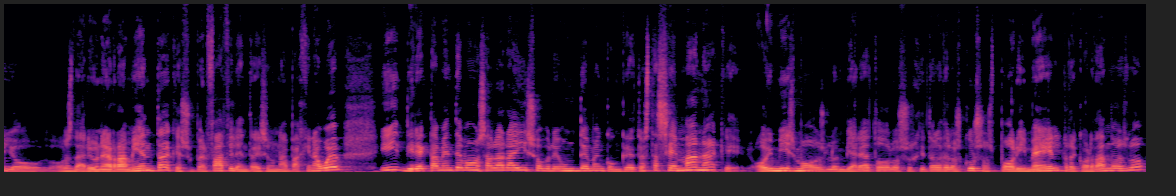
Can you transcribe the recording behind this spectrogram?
yo os daré una herramienta que es súper fácil, entráis en una página web y directamente vamos a hablar ahí sobre un tema en concreto. Esta semana, que hoy mismo os lo enviaré a todos los suscriptores de los cursos por email, recordándoslo,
